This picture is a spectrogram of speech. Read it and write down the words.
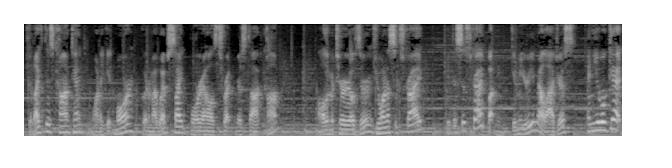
If you like this content and want to get more, go to my website, borealisthreatrisk.com. All the materials there. If you want to subscribe, hit the subscribe button. Give me your email address, and you will get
